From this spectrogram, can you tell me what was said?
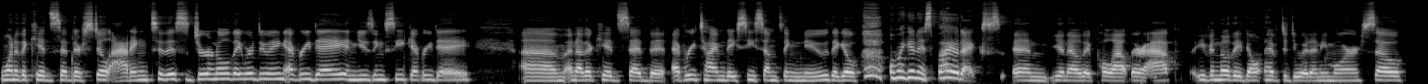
one of the kids said they're still adding to this journal they were doing every day and using Seek every day. Um, another kid said that every time they see something new, they go, "Oh my goodness, Biodex!" and you know they pull out their app, even though they don't have to do it anymore. So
